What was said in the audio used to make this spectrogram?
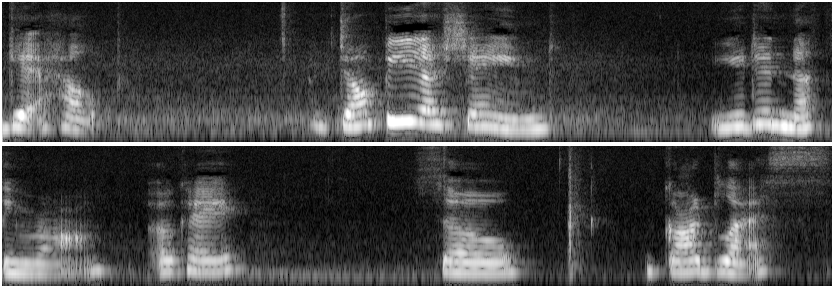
get help. Don't be ashamed. You did nothing wrong, okay? So, God bless.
